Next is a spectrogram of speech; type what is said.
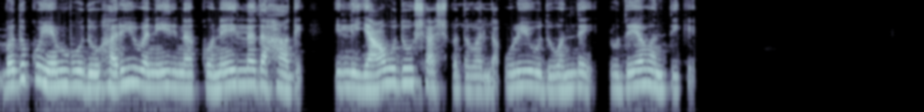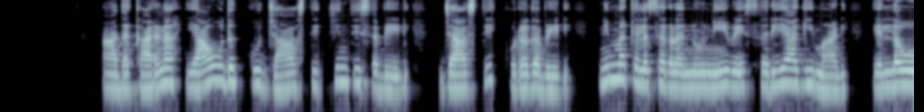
ಬದುಕು ಎಂಬುದು ಹರಿಯುವ ನೀರಿನ ಕೊನೆಯಿಲ್ಲದ ಹಾಗೆ, ಇಲ್ಲಿ ಯಾವುದೂ ಶಾಶ್ವತವಲ್ಲ, ಉಳಿಯುವುದು ಒಂದೇ ಹೃದಯವಂತಿಕೆ. ಆದ ಕಾರಣ ಯಾವುದಕ್ಕೂ ಜಾಸ್ತಿ ಚಿಂತಿಸಬೇಡಿ, ಜಾಸ್ತಿ ಕೊರಗಬೇಡಿ. ನಿಮ್ಮ ಕೆಲಸಗಳನ್ನು ನೀವೇ ಸರಿಯಾಗಿ ಮಾಡಿ, ಎಲ್ಲವೂ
